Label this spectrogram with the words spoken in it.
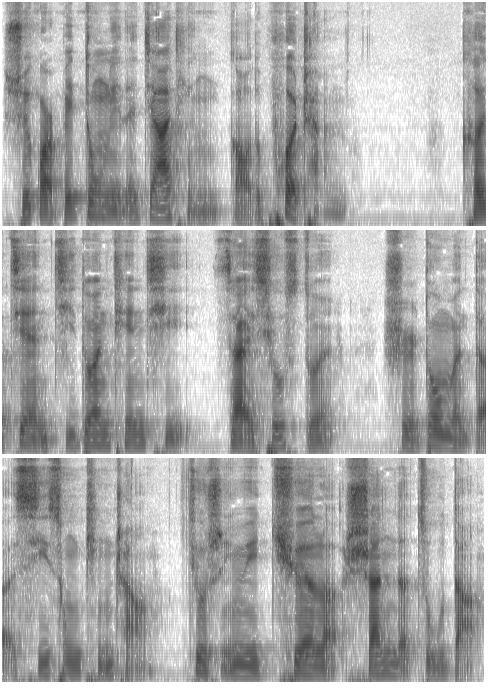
水管被冻裂的家庭搞得破产了，可见极端天气在休斯顿是多么的稀松平常，就是因为缺了山的阻挡。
